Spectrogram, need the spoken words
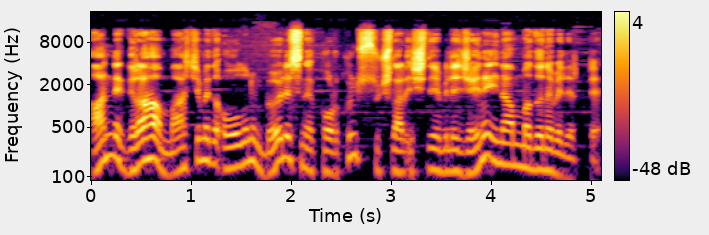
Anne Graham mahkemede oğlunun böylesine korkunç suçlar işleyebileceğine inanmadığını belirtti.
